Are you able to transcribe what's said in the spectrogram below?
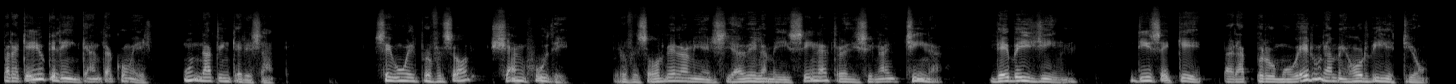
Para aquellos que les encanta comer, un dato interesante. Según el profesor Shang Hude, profesor de la Universidad de la Medicina Tradicional China de Beijing, dice que para promover una mejor digestión,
